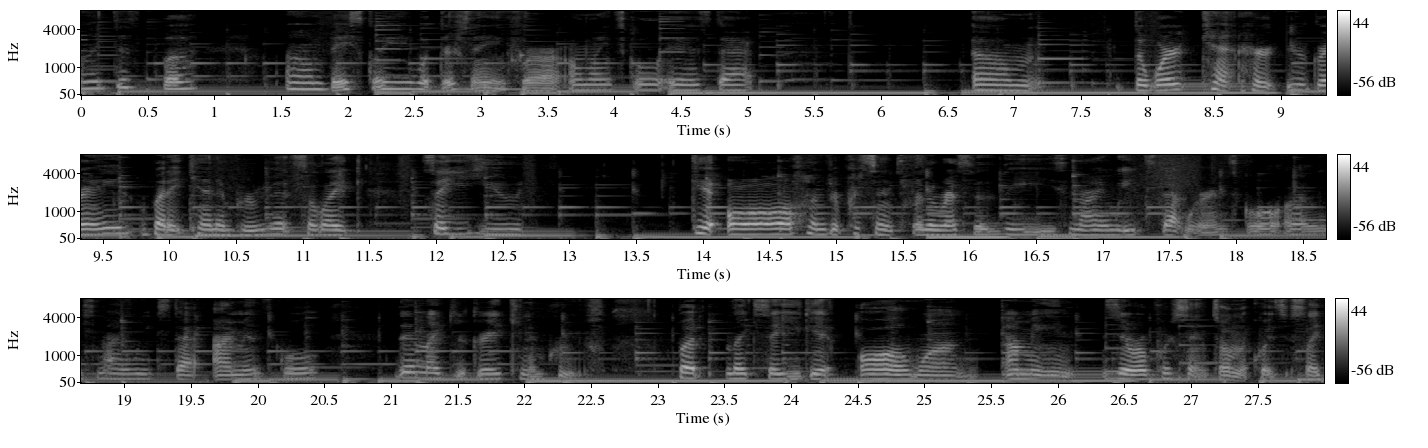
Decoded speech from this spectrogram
are like this but um, basically what they're saying for our online school is that um, the work can't hurt your grade but it can improve it. So like say you get all 100% for the rest of these nine weeks that we're in school, or at least nine weeks that I'm in school, then like your grade can improve. But like, say you get all one, I mean, 0% on the quizzes, like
